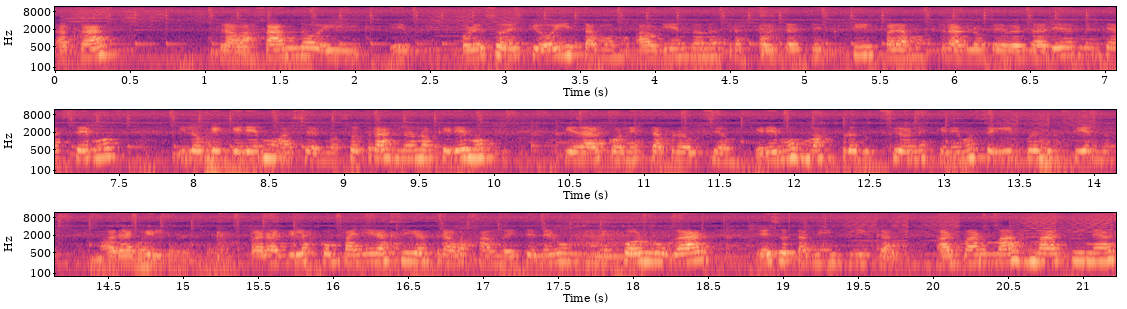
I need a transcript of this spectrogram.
acá trabajando y eh, por eso es que hoy estamos abriendo nuestras puertas de textil para mostrar lo que verdaderamente hacemos y lo que queremos hacer. Nosotras no nos queremos quedar con esta producción, queremos más producciones, queremos seguir produciendo para que, para que las compañeras sigan trabajando y tener un mejor lugar Eso también implica armar más máquinas,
